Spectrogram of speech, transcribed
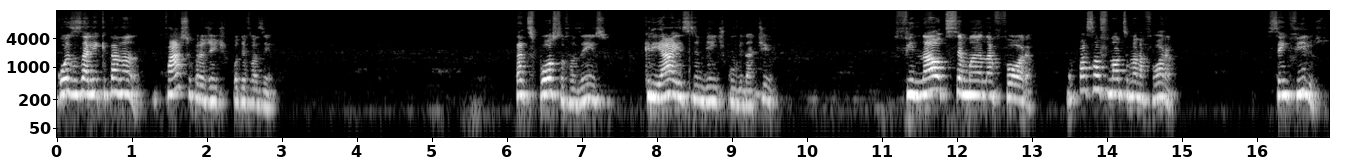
coisas ali que está fácil para a gente poder fazer. Está disposto a fazer isso? Criar esse ambiente convidativo? Final de semana fora. Vamos passar o final de semana fora. Sem filhos.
